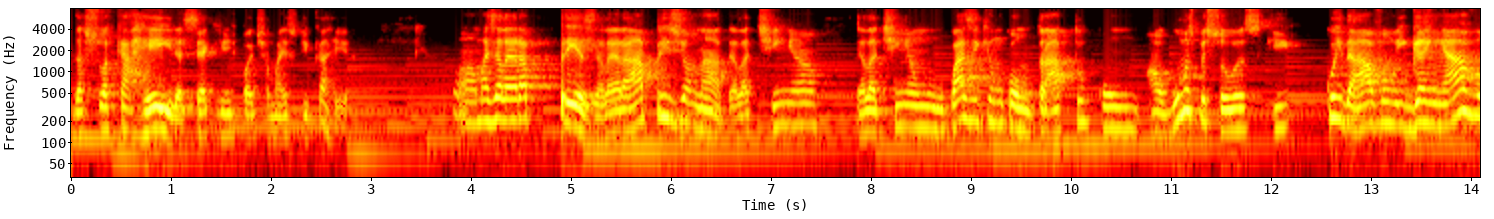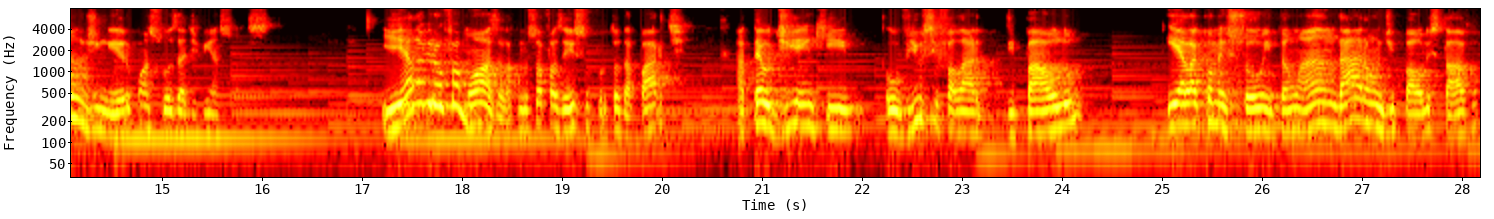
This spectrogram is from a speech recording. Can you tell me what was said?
da sua carreira, se é que a gente pode chamar isso de carreira. Mas ela era presa, ela era aprisionada, ela tinha, ela tinha um, quase que um contrato com algumas pessoas que cuidavam e ganhavam dinheiro com as suas adivinhações. E ela virou famosa, ela começou a fazer isso por toda parte, até o dia em que ouviu-se falar de Paulo e ela começou então a andar onde Paulo estava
